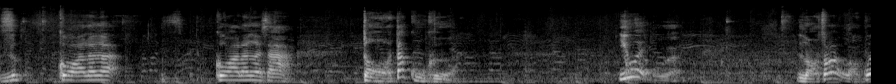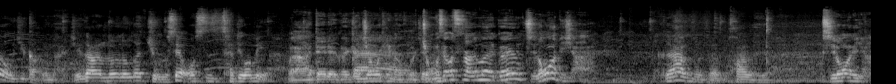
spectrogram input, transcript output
是和阿拉个和阿拉个啥道德挂钩个，因为老早老古闲话就讲了嘛，就讲侬侬搿穷山恶水出刁民个，啊，对对，搿搿叫我听到过。穷山恶水啥么？搿用乾隆皇帝写个，搿也勿勿好勿是伐？乾隆皇帝写个。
